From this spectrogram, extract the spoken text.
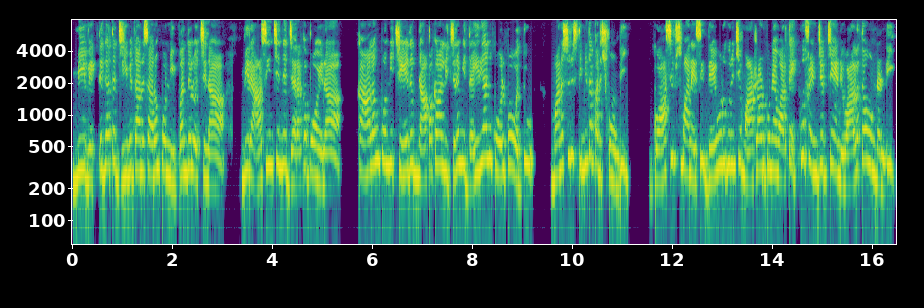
మీ వ్యక్తిగత జీవితానుసారం కొన్ని ఇబ్బందులు వచ్చినా మీరు ఆశించింది జరగకపోయినా కాలం కొన్ని చేదు జ్ఞాపకాలను ఇచ్చినా మీ ధైర్యాన్ని కోల్పోవద్దు. మనసును స్థిమితపరచుకోండి. గాసిప్స్ మానేసి దేవుడి గురించి మాట్లాడుకునే వారితో ఎక్కువ ఫ్రెండ్షిప్ చేయండి. వాళ్ళతో ఉండండి.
